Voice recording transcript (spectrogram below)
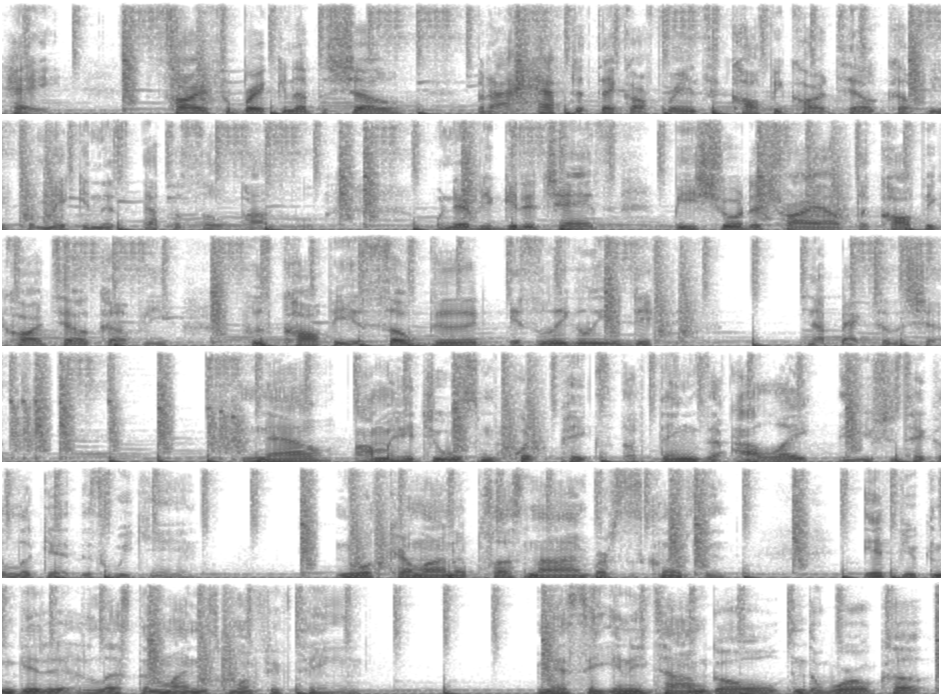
Hey, sorry for breaking up the show, but I have to thank our friends at Coffee Cartel Company for making this episode possible. Whenever you get a chance, be sure to try out the Coffee Cartel Company, whose coffee is so good it's legally addictive. Now back to the show. Now, I'm gonna hit you with some quick picks of things that I like that you should take a look at this weekend. North Carolina plus 9 versus Clemson, if you can get it at less than minus 115. Messi anytime goal in the World Cup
